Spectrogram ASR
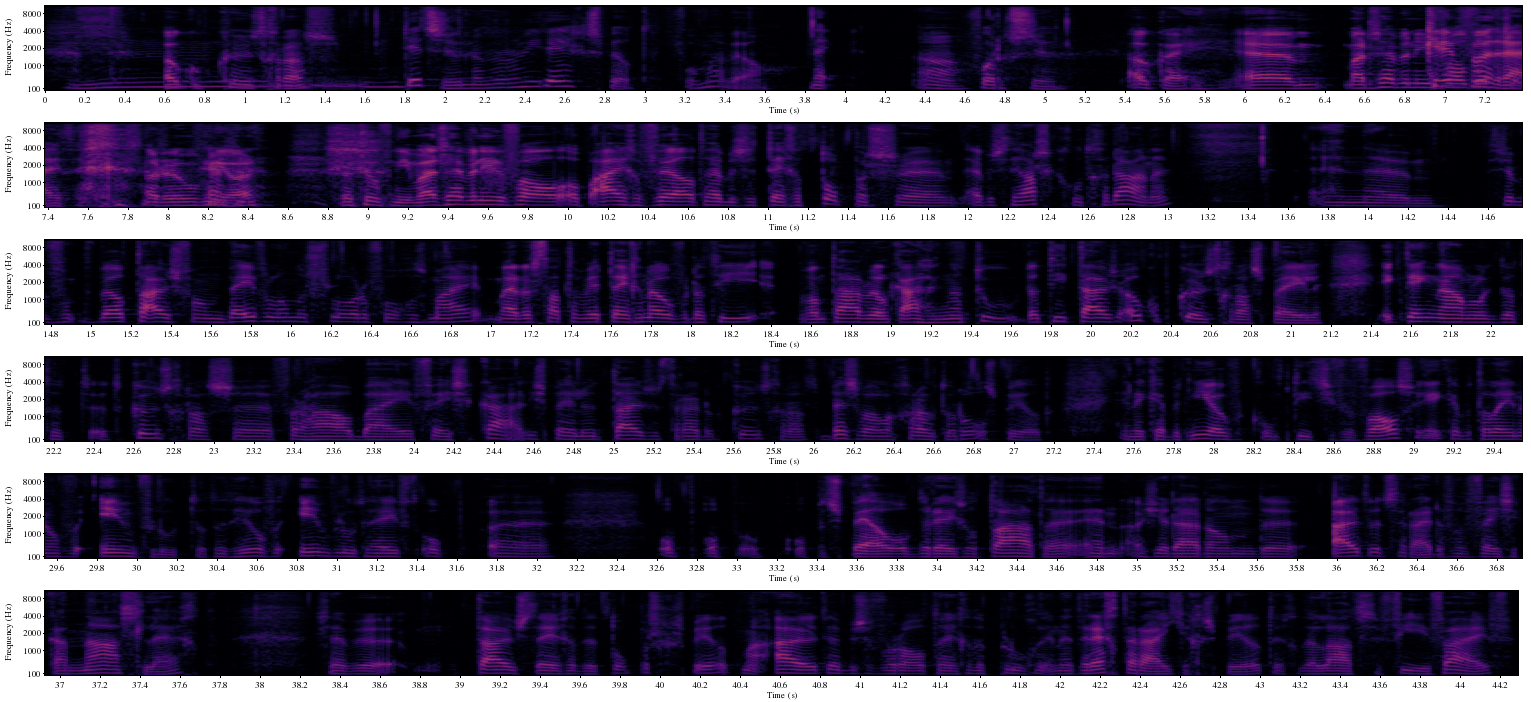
Ook op kunstgras? Mm, Dit seizoen hebben we nog niet tegen gespeeld. Volgens mij wel. Nee. Oh, Vorig seizoen. Oké. Ehm, maar ze hebben in ieder geval... we dat- eruit. Oh, dat hoeft niet hoor. Dat hoeft niet. Maar ze hebben in ieder geval op eigen veld hebben ze tegen toppers eh, hebben ze het hartstikke goed gedaan. Hè? En ehm, ze hebben van- wel thuis van Beverlanders verloren volgens mij. Maar daar staat dan weer tegenover dat die, want daar wil ik eigenlijk naartoe, dat die thuis ook op kunstgras spelen. Ik denk namelijk dat het, het kunstgrasverhaal verhaal bij VCK, die spelen hun thuiswedstrijd op kunstgras, best wel een grote rol speelt. En ik heb het niet over competitievervalsing, ik heb het alleen over invloed. Dat het heel veel invloed heeft op, eh, op, op, op, op het spel, op de resultaten. En als je daar dan de uitwedstrijden van VCK naast legt. Ze hebben thuis tegen de toppers gespeeld, maar uit hebben ze vooral tegen de ploegen in het rechterrijtje gespeeld, tegen de laatste 4-5.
